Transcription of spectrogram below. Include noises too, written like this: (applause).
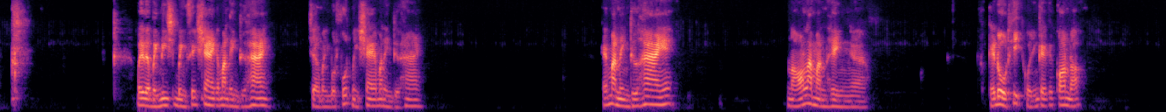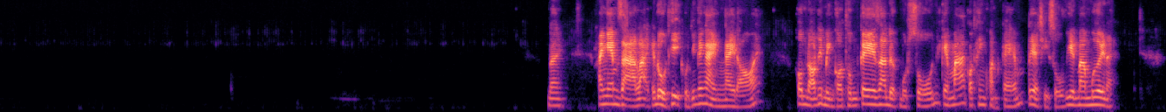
Bây giờ mình đi, mình sẽ share cái màn hình thứ hai. Chờ mình một phút mình share màn hình thứ hai. Cái màn hình thứ hai ấy, nó là màn hình à, cái đồ thị của những cái cái con đó. Đây anh em giả lại cái đồ thị của những cái ngày ngày đó ấy. hôm đó thì mình có thống kê ra được một số những cái mã có thanh khoản kém. Đây là chỉ số viên 30 này.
